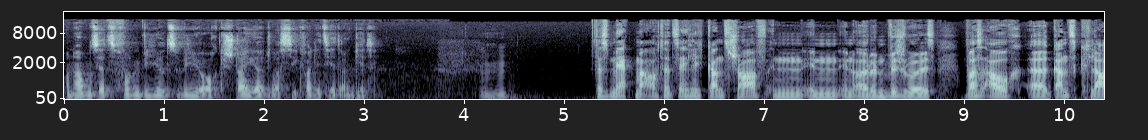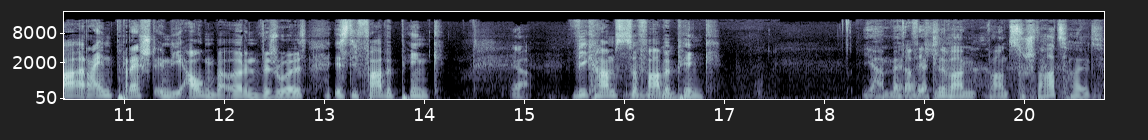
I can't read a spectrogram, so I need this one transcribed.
und haben uns jetzt von Video zu Video auch gesteigert, was die Qualität angeht. Das merkt man auch tatsächlich ganz scharf in, in, in euren Visuals. Was auch äh, ganz klar reinprescht in die Augen bei euren Visuals, ist die Farbe Pink. Ja. Wie kam es zur Farbe Pink? Ja, Me Darf ich? Metal war, war uns zu schwarz halt.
